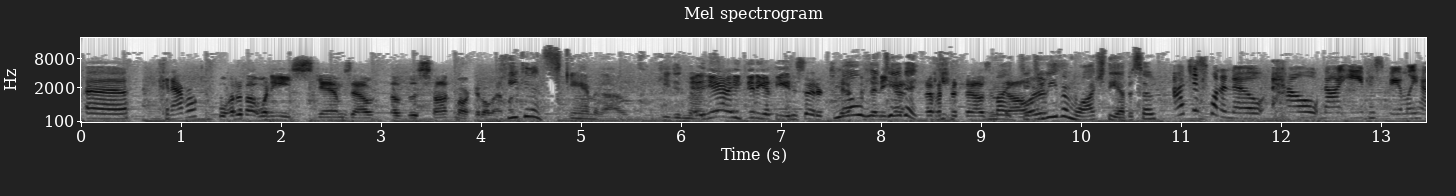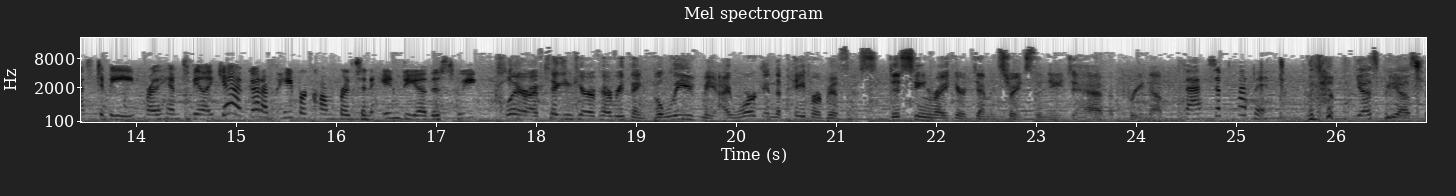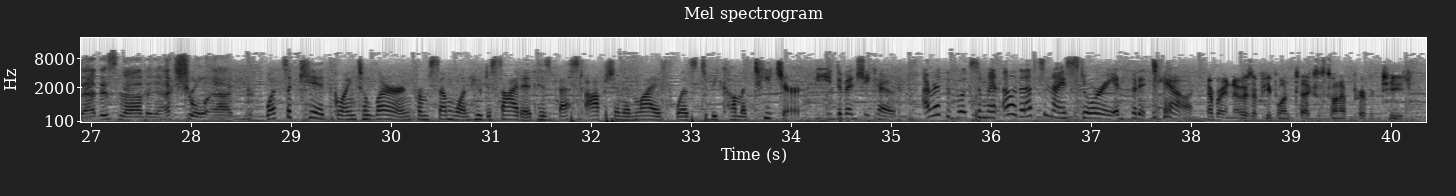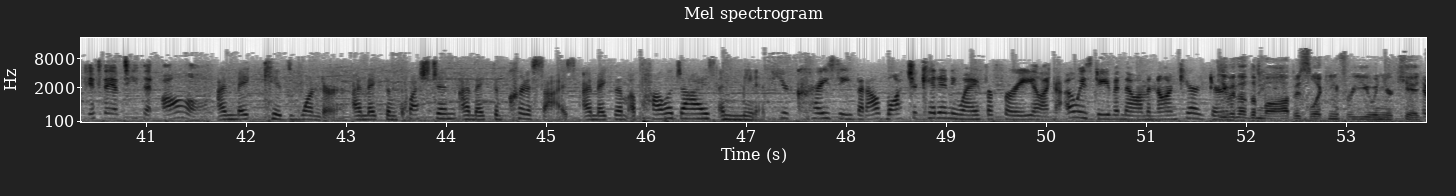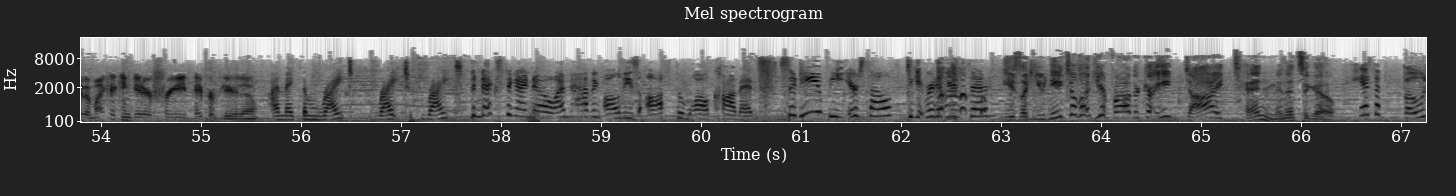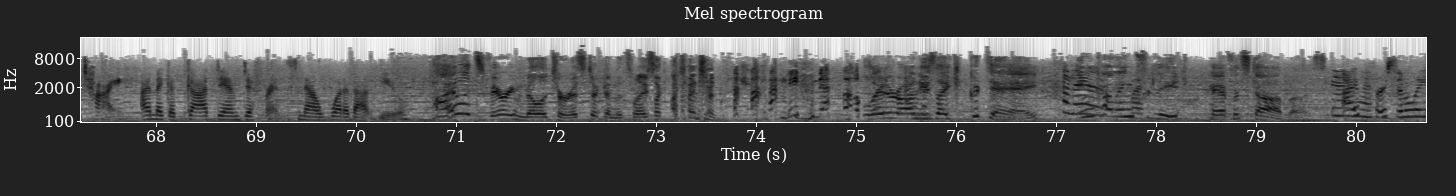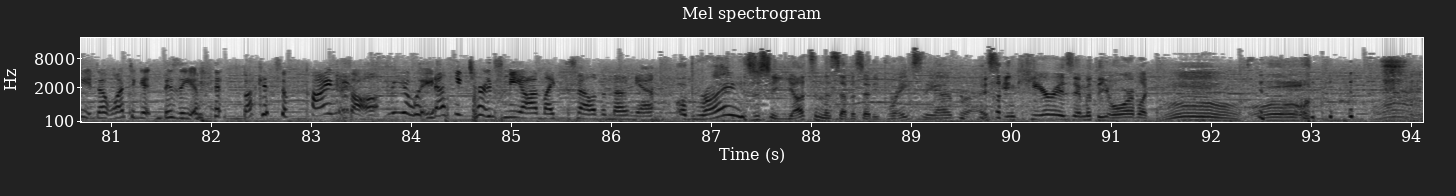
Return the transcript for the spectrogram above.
Uh, Canaveral? What about when he scams out of the stock market all that He much? didn't scam it out. He did not. Yeah, he did. He got the insider tip, No, he he didn't. got He- hundred thousand Mike, dollars. did you even watch the episode? I just want to know how naive his family has to be for him to be like, yeah, I've got a paper conference in India this week. Claire, I've taken care of everything. Believe me, I work in the paper business. This scene right here demonstrates the need to have a prenup. That's a puppet. yes, P.S. That is not an actual actor. What's a kid going to learn from someone who decided his best option in life was to become a teacher? the Da Vinci Code. I read the books and went, oh, that's a nice story, and put it down. Everybody knows that people in Texas don't have perfect teeth. If they have teeth at all. I make kids wonder. I make them question. I make them criticize. I make them apologize and mean it. You're crazy, but I'll watch your kid anyway for free, like I always do, even though I'm a non-character. Even though the mob is looking for you and your kid. Hey, but Micah can get her free pay-per-view, though. I make them right, right, right. The next thing I know, I'm having all these off the wall comments. So, do you beat yourself to get rid of your sin? He's like, you need to let your father go. He died ten minutes ago. He has a bow tie. I make a goddamn difference. Now, what about you? Pilot's very militaristic, and that's when he's like, attention. I know. Later on, he's like, good day. Hello. Incoming My- fleet, prepare for Starbucks. I personally don't want to get busy amid buckets of pine saw. Really? Nothing turns me on like the smell of ammonia. O'Brien is just a yutz in this episode. He breaks the Enterprise. and Kira is in with the orb, like, mm, ooh.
